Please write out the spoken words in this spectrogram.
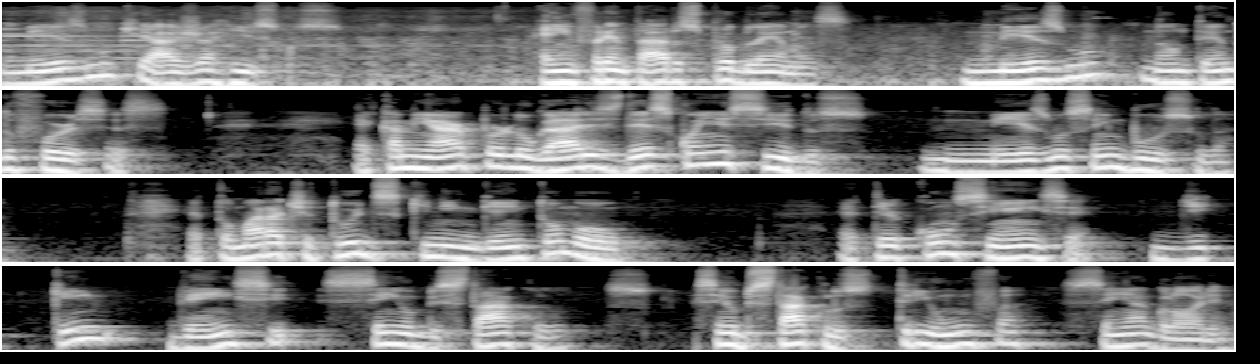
mesmo que haja riscos. É enfrentar os problemas, mesmo não tendo forças. É caminhar por lugares desconhecidos, mesmo sem bússola. É tomar atitudes que ninguém tomou. É ter consciência de quem vence sem obstáculos, sem obstáculos triunfa sem a glória.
